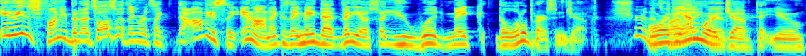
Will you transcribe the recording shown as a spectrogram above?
it is funny, but it's also a thing where it's like they're obviously in on it because they made that video so you would make the little person joke. Sure, Or the M word it. joke that you.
